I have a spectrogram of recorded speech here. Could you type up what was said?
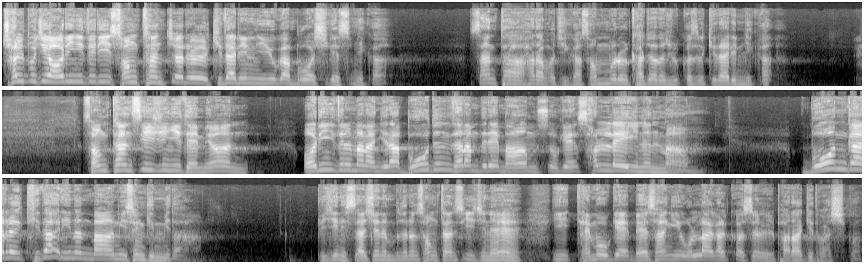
철부지 어린이들이 성탄절을 기다리는 이유가 무엇이겠습니까? 산타 할아버지가 선물을 가져다 줄 것을 기다립니까? 성탄 시즌이 되면 어린이들만 아니라 모든 사람들의 마음 속에 설레이는 마음, 뭔가를 기다리는 마음이 생깁니다. 비즈니스 하시는 분들은 성탄 시즌에 이 대목의 매상이 올라갈 것을 바라기도 하시고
